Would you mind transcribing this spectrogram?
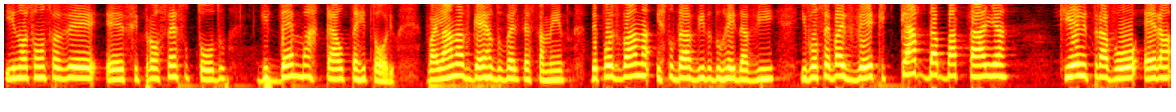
E nós vamos fazer esse processo todo de demarcar o território. Vai lá nas guerras do Velho Testamento, depois vá na, estudar a vida do rei Davi e você vai ver que cada batalha que ele travou era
